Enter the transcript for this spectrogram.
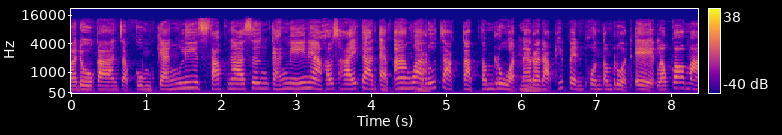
มาดูการจับกลุ่มแก๊งรีดทรัพย์นะคะซึ่งแก๊งนี้เนี่ยเขาใช้การแอบอ้างว่าค่ะรู้จักกับตำรวจในระดับที่เป็นพลตำรวจเอก แล้วก็มา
